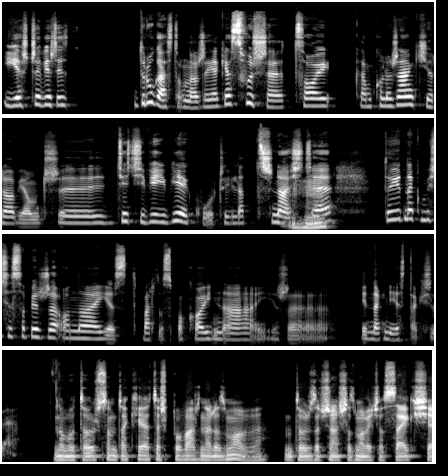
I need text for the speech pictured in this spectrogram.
I jeszcze wiesz, jest druga strona, że jak ja słyszę, co tam koleżanki robią, czy dzieci w jej wieku, czyli lat 13, Mhm. to jednak myślę sobie, że ona jest bardzo spokojna i że jednak nie jest tak źle. No bo to już są takie też poważne rozmowy. No to już zaczynasz rozmawiać o seksie,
